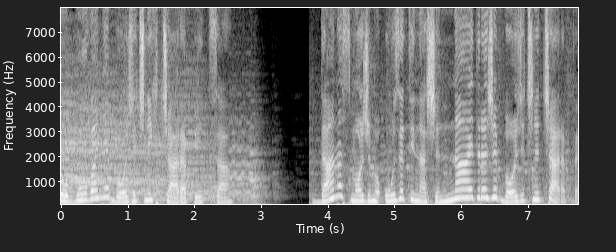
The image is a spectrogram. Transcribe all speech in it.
Obuvanje božićnih čarapica Danas možemo uzeti naše najdraže božićne čarape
